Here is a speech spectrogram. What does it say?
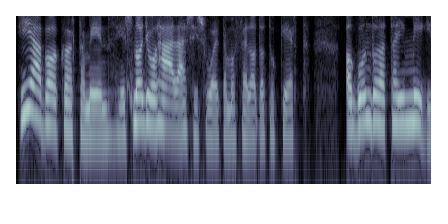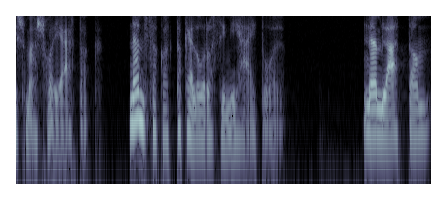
Hiába akartam én, és nagyon hálás is voltam a feladatokért. A gondolataim mégis máshol jártak. Nem szakadtak el Oroszi Mihálytól. Nem láttam,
